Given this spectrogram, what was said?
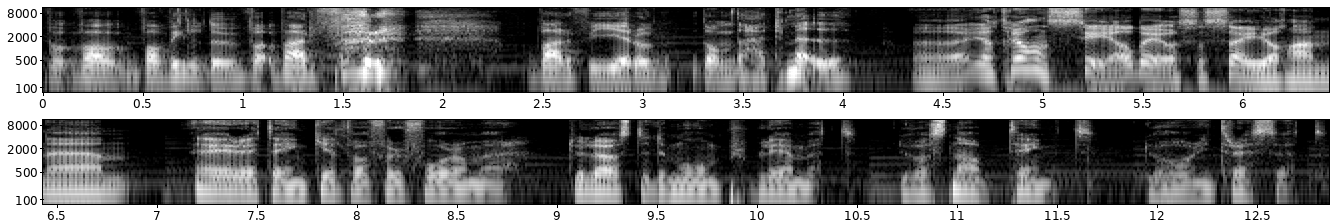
"Va- va- vad vill du? Va- Varför, varför ger de- de det här till mig? Eh, Jag tror han ser det och så säger han eh, Det är rätt enkelt varför du får dem här. Du löste demonproblemet. Du var snabbtänkt. Du har intresset.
